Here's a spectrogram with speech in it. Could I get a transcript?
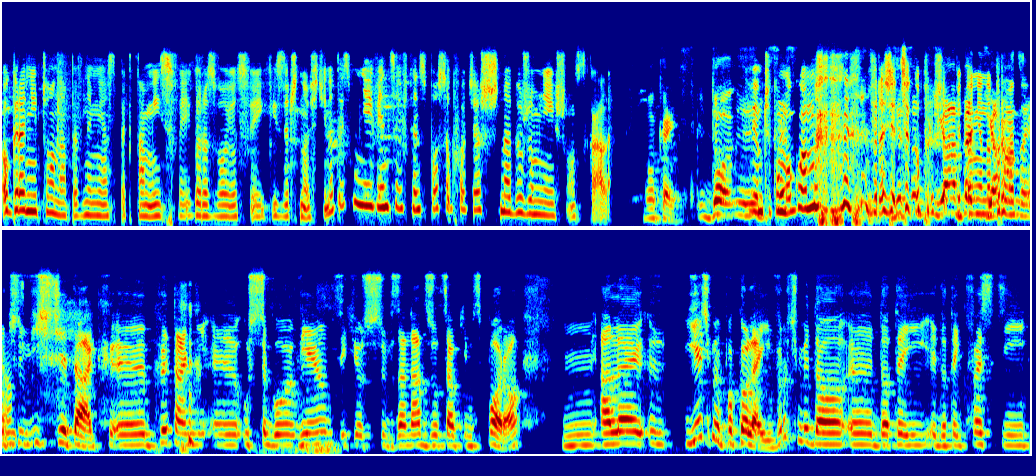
ograniczona pewnymi aspektami swojego rozwoju, swojej fizyczności. No to jest mniej więcej w ten sposób, chociaż na dużo mniejszą skalę. Okej. Okay. Y, Wiem, czy pomogłam? W razie czego proszę ja pytania ja naprowadzające. Oczywiście tak. Y, pytań y, uszczegółowiających już w zanadrzu całkiem sporo. Mm, ale y, jedźmy po kolei. Wróćmy do, y, do, tej, do tej kwestii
